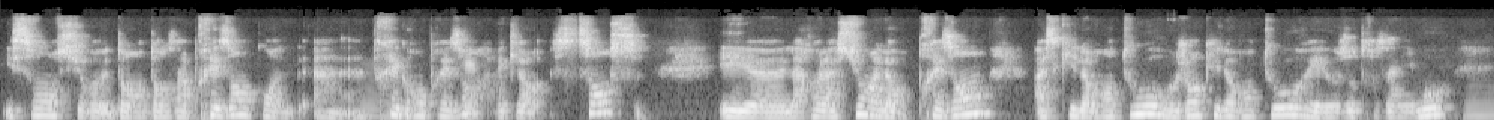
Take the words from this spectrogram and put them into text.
Ils sont sur, dans, dans un présent, un, un, mm. très grand présent avec leur sens et euh, la relation à leur présent, à ce qui leur entoure, aux gens qui leur entourent et aux autres animaux mm.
